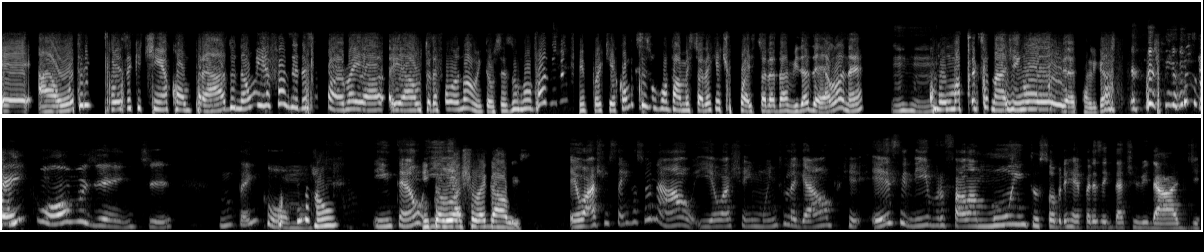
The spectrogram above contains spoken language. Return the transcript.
é, a outra empresa que tinha comprado não ia fazer dessa forma, e a, e a autora falou, não, então vocês não vão fazer, porque como que vocês vão contar uma história que é tipo a história da vida dela, né, Uhum. com uma personagem loira, tá ligado? Não tem como, gente. Não tem como. Não. Então, Então eu acho legal isso. eu acho sensacional e eu achei muito legal porque esse livro fala muito sobre representatividade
